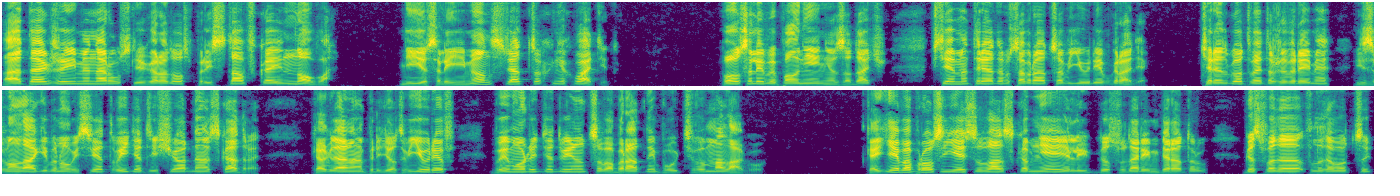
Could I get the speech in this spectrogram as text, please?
а также имена русских городов с приставкой «Нова», если имен в святцах не хватит. После выполнения задач всем отрядам собраться в Юрьевграде. Через год в это же время из Малаги в Новый Свет выйдет еще одна эскадра. Когда она придет в Юрьев, вы можете двинуться в обратный путь в Малагу. Какие вопросы есть у вас ко мне или к государю-императору, господа флотоводцы?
